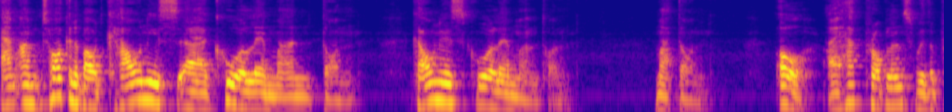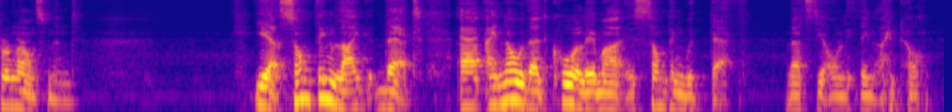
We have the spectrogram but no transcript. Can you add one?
And I'm talking about Kaunis uh, Kuolemanton. Kaunis Kuolemanton. Maton. Oh, I have problems with the pronouncement. Yeah, something like that. Uh, I know that kuolema is something with death. That's the only thing I know.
